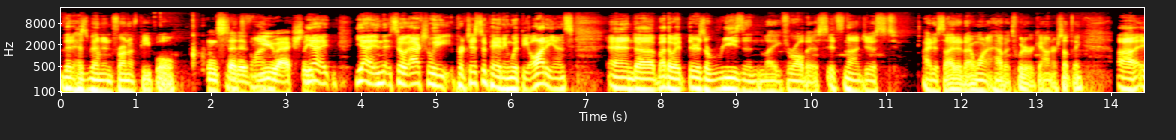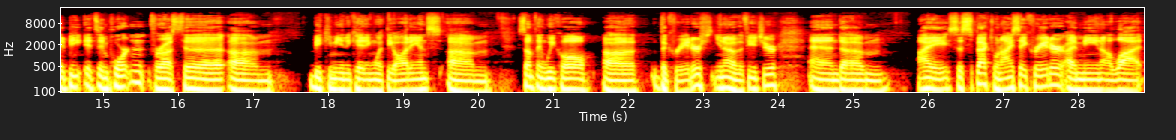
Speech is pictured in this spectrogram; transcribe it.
that has been in front of people instead of fun. you actually. Yeah, yeah, and so actually participating with the audience and uh, by the way, there's a reason like for all this. It's not just I decided I want to have a Twitter account or something. Uh, it be it's important for us to um, be communicating with the audience. Um, something we call uh, the creators, you know, of the future. And um, I suspect when I say creator, I mean a lot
